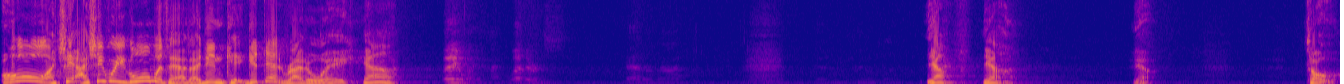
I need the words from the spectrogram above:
Oh, I see. I see where you're going with that. I didn't get that right away. Yeah. But anyway, whether it's that or not. Yeah, yeah, yeah. So,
